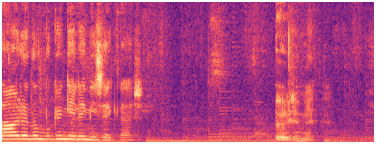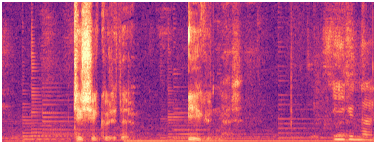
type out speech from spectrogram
Bahar Hanım bugün gelemeyecekler. Öyle mi? Teşekkür ederim. İyi günler. İyi günler.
